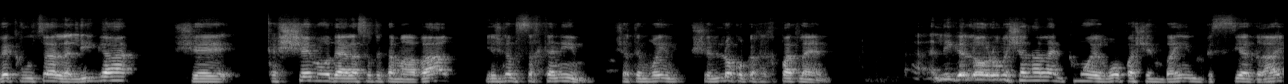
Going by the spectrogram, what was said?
וקבוצה לליגה שקשה מאוד היה לעשות את המעבר, יש גם שחקנים שאתם רואים שלא כל כך אכפת להם. הליגה לא, לא משנה להם כמו אירופה שהם באים בשיא הדרייב,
